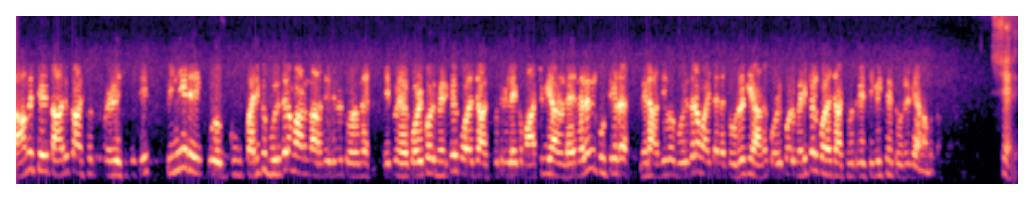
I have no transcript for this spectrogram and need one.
താമരശ്ശേരി താലൂക്ക് ആശുപത്രി പ്രവേശിപ്പിച്ച് പിന്നീട് പരിക്ക് ഗുരുതരമാണെന്ന് അറിഞ്ഞതിനെ തുടർന്ന് കോഴിക്കോട് മെഡിക്കൽ കോളേജ് ആശുപത്രിയിലേക്ക് മാറ്റുകയാണ് ഉണ്ടായത് നിലവിൽ കുട്ടിയുടെ നില അതീവ ഗുരുതരമായി തന്നെ തുടരുകയാണ്. കോഴിക്കോട് മെഡിക്കൽ കോളേജ് ആശുപത്രിയിൽ ചികിത്സയിൽ തുടരുകയാണ് അമൃത. ശരി.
